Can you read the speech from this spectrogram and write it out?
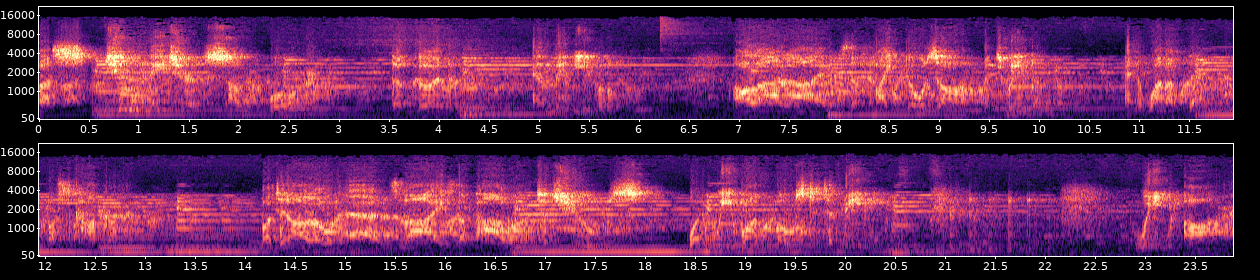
us, two natures are at war the good and the evil. All our lives, the fight goes on between them, and one of them must conquer. But in our own hands lies the power to choose what we want most to be. we are.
